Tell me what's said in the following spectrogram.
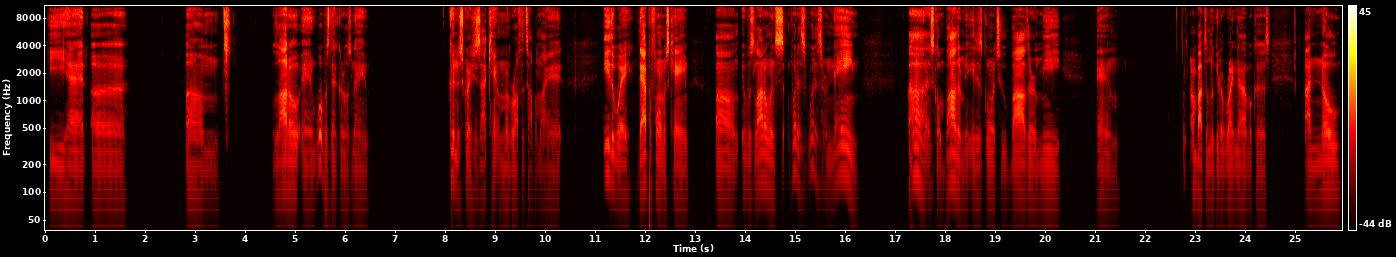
He had uh um Latto and what was that girl's name? Goodness gracious, I can't remember off the top of my head. Either way, that performance came. Um, it was Latto and what is what is her name? Uh, it's gonna bother me. It is going to bother me, and I'm about to look it up right now because I know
